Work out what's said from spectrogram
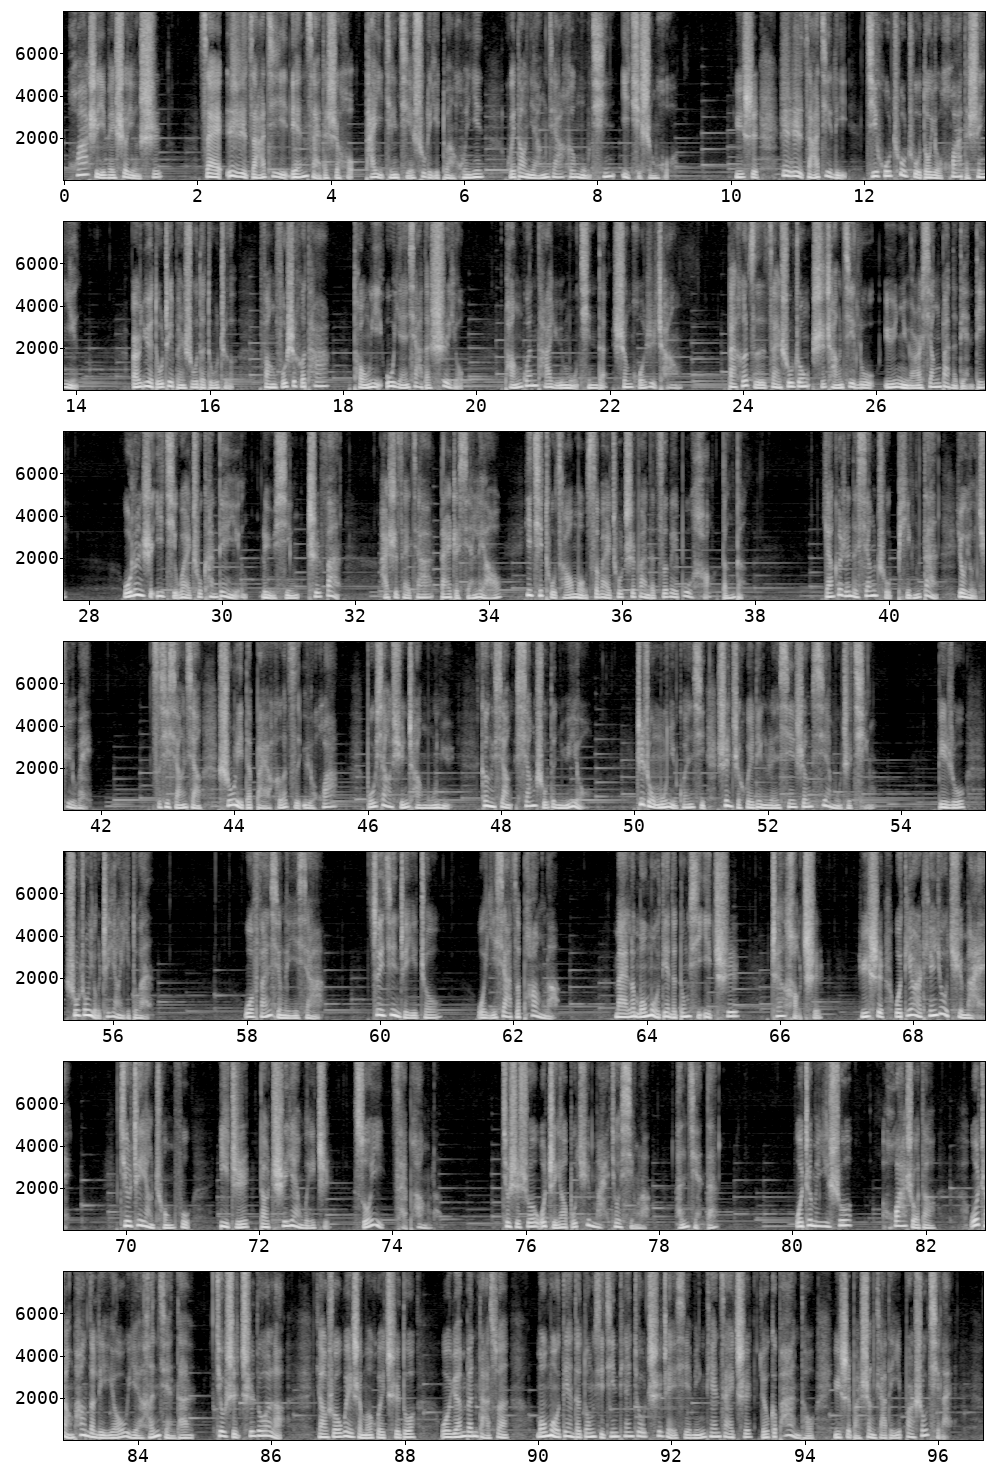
花是一位摄影师。在《日日杂记》连载的时候，他已经结束了一段婚姻，回到娘家和母亲一起生活。于是，《日日杂记》里几乎处处都有花的身影，而阅读这本书的读者，仿佛是和他同一屋檐下的室友，旁观他与母亲的生活日常。百合子在书中时常记录与女儿相伴的点滴，无论是一起外出看电影、旅行、吃饭。还是在家待着闲聊，一起吐槽某次外出吃饭的滋味不好等等。两个人的相处平淡又有趣味。仔细想想，书里的百合子与花，不像寻常母女，更像相熟的女友。这种母女关系甚至会令人心生羡慕之情。比如书中有这样一段：我反省了一下，最近这一周。我一下子胖了，买了某某店的东西一吃，真好吃，于是我第二天又去买，就这样重复，一直到吃厌为止，所以才胖了。就是说我只要不去买就行了，很简单。我这么一说，花说道：“我长胖的理由也很简单，就是吃多了。要说为什么会吃多，我原本打算。”某某店的东西，今天就吃这些，明天再吃，留个盼头。于是把剩下的一半收起来。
